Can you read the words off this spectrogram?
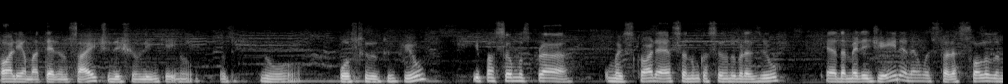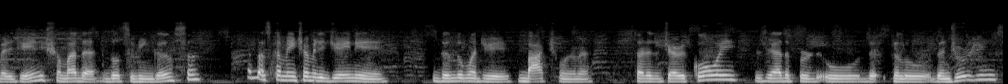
Olhem a matéria no site, deixa o um link aí no, no, post do review. E passamos para uma história, essa nunca saiu no Brasil, que é da Mary Jane, né? Uma história solo da Mary Jane, chamada Doce Vingança, é basicamente a Mary Jane dando uma de Batman, né? História do Jerry Conway, desenhada por, o, pelo Dan Jurgens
